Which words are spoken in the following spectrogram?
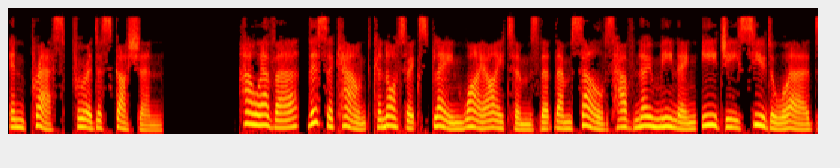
in Press for a discussion. However, this account cannot explain why items that themselves have no meaning e.g. pseudowords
